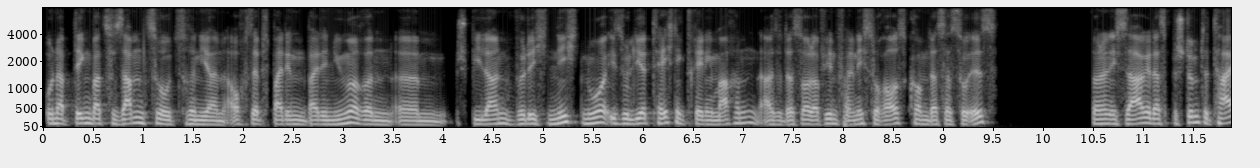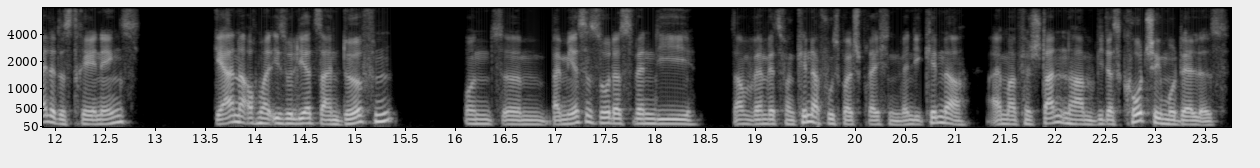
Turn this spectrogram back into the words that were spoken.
unabdingbar zusammen zu trainieren. Auch selbst bei den, bei den jüngeren ähm, Spielern würde ich nicht nur isoliert Techniktraining machen. Also das soll auf jeden Fall nicht so rauskommen, dass das so ist, sondern ich sage, dass bestimmte Teile des Trainings gerne auch mal isoliert sein dürfen. Und ähm, bei mir ist es so, dass wenn die, sagen wir, wenn wir jetzt von Kinderfußball sprechen, wenn die Kinder einmal verstanden haben, wie das Coaching-Modell ist,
